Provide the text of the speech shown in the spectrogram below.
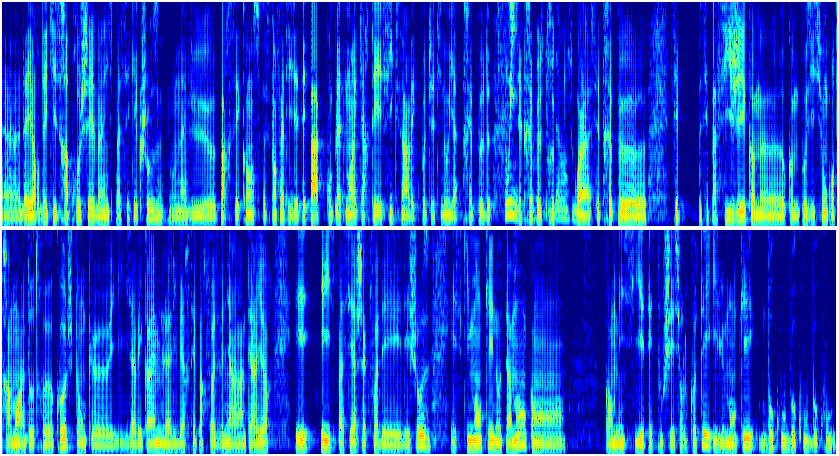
D'ailleurs, dès qu'ils se rapprochaient, ben, il se passait quelque chose. On a vu par séquence, parce qu'en fait, ils n'étaient pas complètement écartés et fixes. Hein. Avec Pochettino, il y a très peu de, oui, c'est très peu voilà, c'est très peu, c'est c'est pas figé comme euh, comme position contrairement à d'autres coachs donc euh, ils avaient quand même la liberté parfois de venir à l'intérieur et, et il se passait à chaque fois des, des, choses et ce qui manquait notamment quand quand Messi était touché sur le côté il lui manquait beaucoup beaucoup beaucoup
